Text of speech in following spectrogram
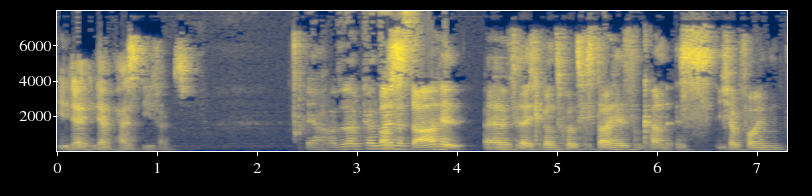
in der, in der Pass-Defense. Ja, also da kann was sein, da äh, vielleicht ganz kurz, was da helfen kann, ist, ich habe vorhin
